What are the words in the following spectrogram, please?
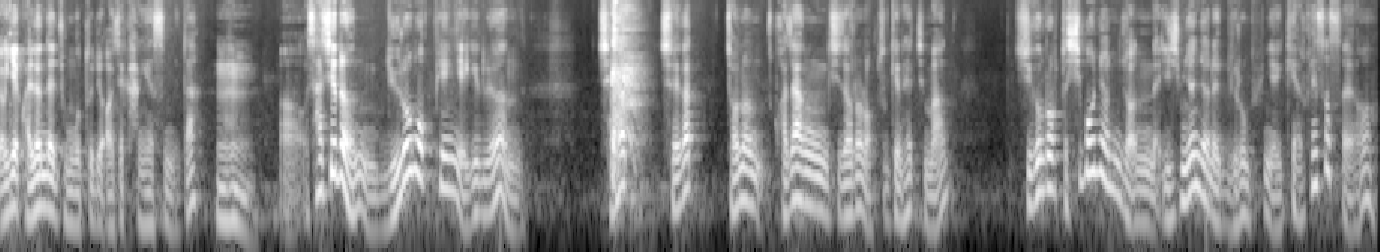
여기에 관련된 종목들이 어제 강했습니다. 음. 어, 사실은 뉴로모핑 얘기는 제가 제가 저는 과장 시절은 없었긴 했지만 지금으로부터 15년 전, 20년 전에 뉴로모핑 얘기 계속 했었어요.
